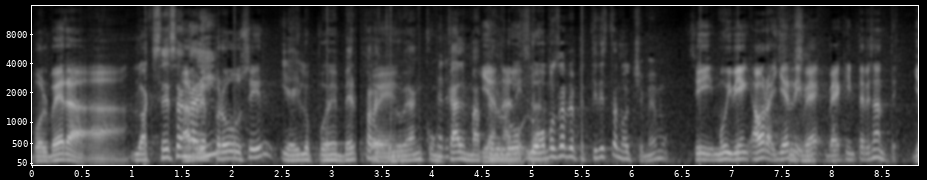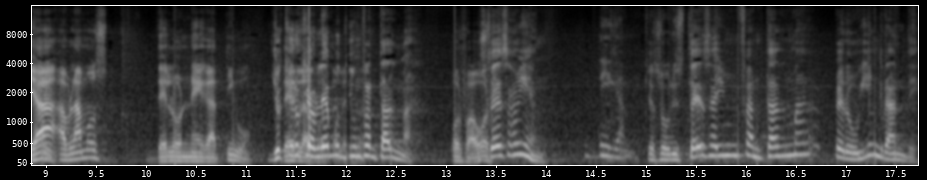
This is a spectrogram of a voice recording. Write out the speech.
volver a, lo accesan a ahí reproducir. Y ahí lo pueden ver para que lo vean con calma. Pero lo, vamos a repetir esta noche, Memo. Sí, muy bien. Ahora, Jerry, Ve, qué interesante. Ya hablamos de lo negativo. Yo quiero que hablemos de un fantasma. Por favor. ¿Ustedes sabían? Dígame. Que sobre ustedes hay un fantasma, pero bien grande.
